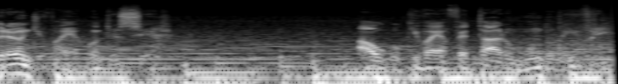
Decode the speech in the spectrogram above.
grande vai acontecer. Algo que vai afetar o mundo livre.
